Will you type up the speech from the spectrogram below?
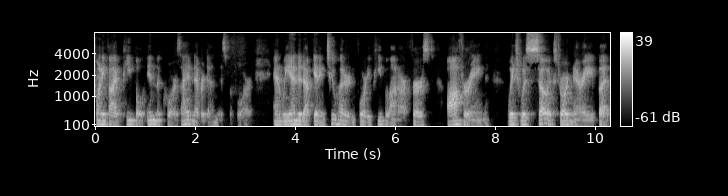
25 people in the course. I had never done this before, and we ended up getting 240 people on our first offering, which was so extraordinary. But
